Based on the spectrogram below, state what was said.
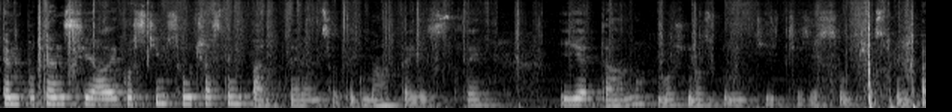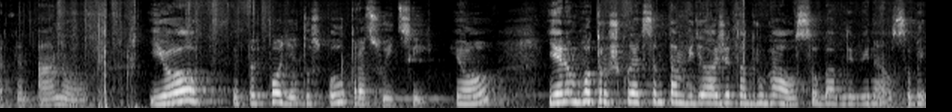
Ten potenciál jako s tím současným partnerem, co teď máte, jestli je tam možnost mít dítě se současným partnerem? Ano. Jo, úplně v pohodě, je to spolupracující, jo? Jenom ho trošku, jak jsem tam viděla, že ta druhá osoba, vliv jiné osoby,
